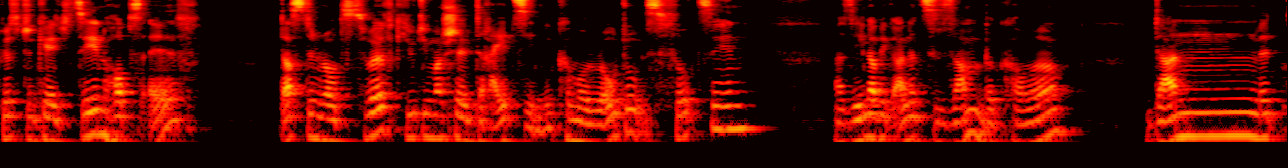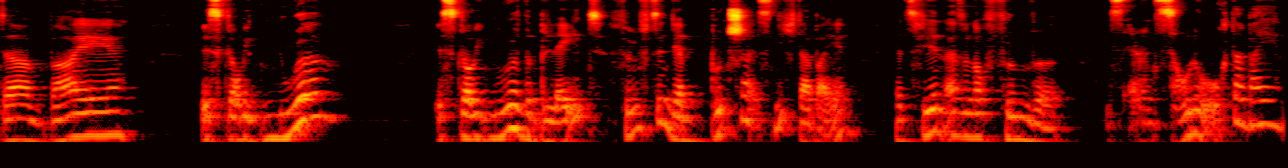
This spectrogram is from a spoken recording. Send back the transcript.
Christian Cage 10. Hobbs 11. Dustin Rhodes 12, Cutie Marshall 13, Nicomo Roto ist 14. Mal sehen, ob ich alle zusammen bekomme. Dann mit dabei ist, glaube ich, nur ist, glaube ich, nur The Blade 15. Der Butcher ist nicht dabei. Jetzt fehlen also noch 5. Ist Aaron Solo auch dabei?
